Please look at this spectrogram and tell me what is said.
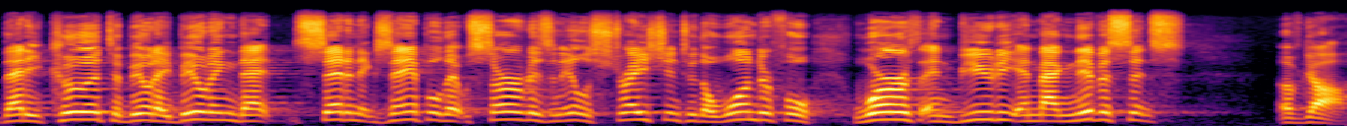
that he could to build a building that set an example that served as an illustration to the wonderful worth and beauty and magnificence of God.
